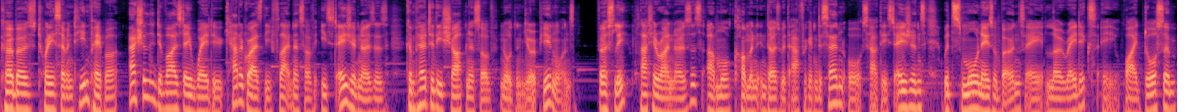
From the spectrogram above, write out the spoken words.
Cobo's 2017 paper actually devised a way to categorize the flatness of East Asian noses compared to the sharpness of Northern European ones. Firstly, platyrrhine noses are more common in those with African descent or Southeast Asians, with small nasal bones, a low radix, a wide dorsum,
